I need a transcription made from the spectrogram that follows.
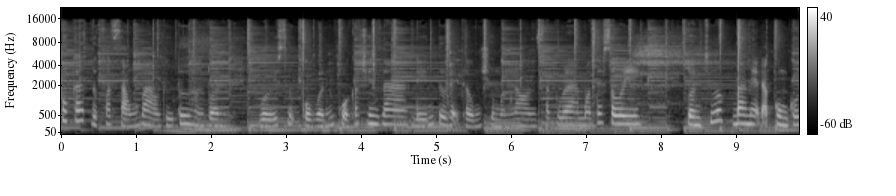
Podcast được phát sóng vào thứ tư hàng tuần với sự cố vấn của các chuyên gia đến từ hệ thống trường mầm non Sakura Montessori. Tuần trước, ba mẹ đã cùng cô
